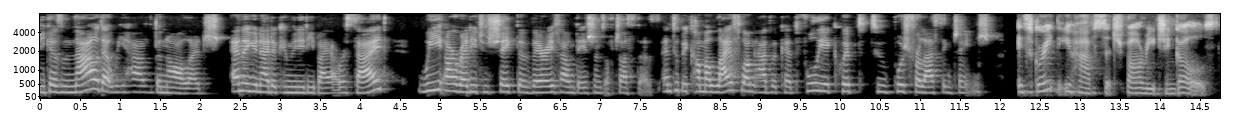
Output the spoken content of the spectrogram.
Because now that we have the knowledge and a united community by our side, we are ready to shake the very foundations of justice and to become a lifelong advocate fully equipped to push for lasting change. It's great that you have such far reaching goals.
